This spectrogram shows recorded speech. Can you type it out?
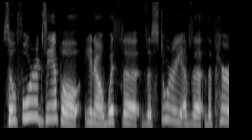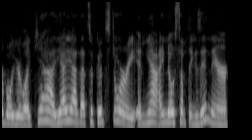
So for example, you know, with the the story of the the parable, you're like, yeah, yeah, yeah, that's a good story. And yeah, I know something's in there,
